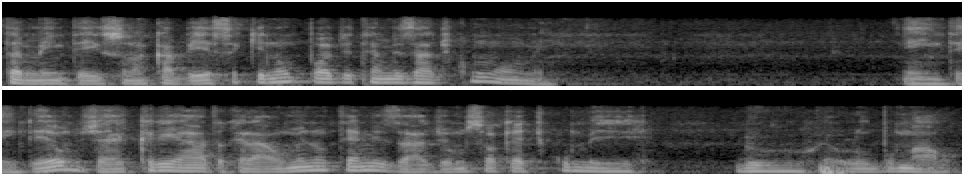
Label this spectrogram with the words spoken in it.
também tem isso na cabeça que não pode ter amizade com o homem. Entendeu? Já é criado aquela homem não tem amizade, o homem só quer te comer. Uh, é o lobo mau.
